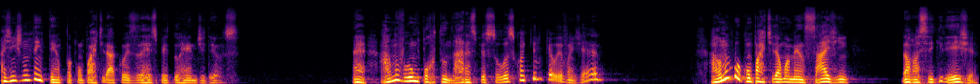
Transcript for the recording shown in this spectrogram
a gente não tem tempo para compartilhar coisas a respeito do reino de Deus. É, ah, eu não vou importunar as pessoas com aquilo que é o Evangelho. Ah, eu não vou compartilhar uma mensagem da nossa igreja.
